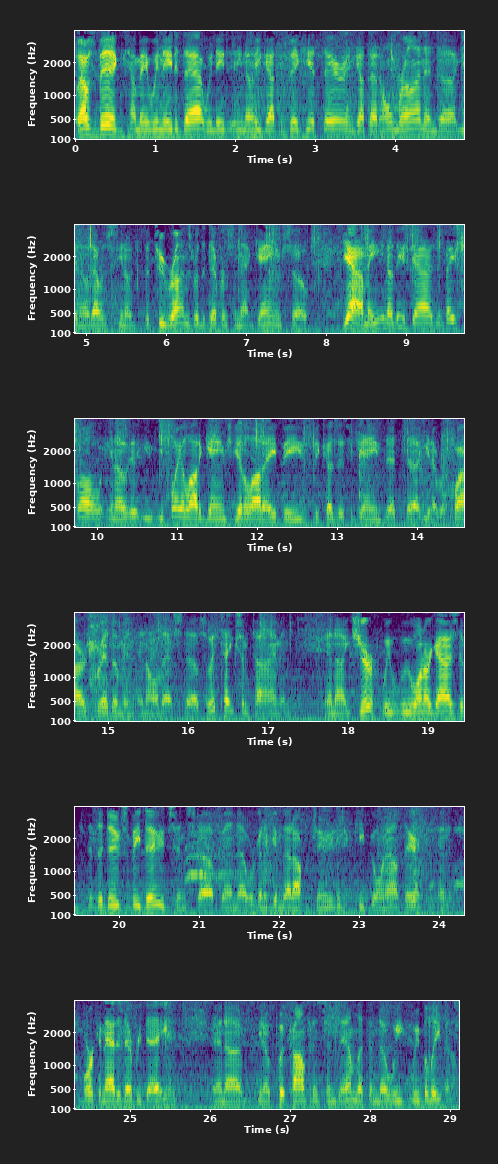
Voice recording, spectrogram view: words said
Well, that was big. I mean, we needed that. We needed, you know, he got the big hit there and got that home run, and uh, you know that was, you know, the two runs were the difference in that game. So, yeah, I mean, you know, these guys in baseball, you know, you, you play a lot of games, you get a lot of ABs because it's a game that uh, you know requires rhythm and, and all that stuff. So it takes some time and and uh, sure, we, we want our guys, to, the dudes, to be dudes and stuff, and uh, we're going to give them that opportunity to keep going out there and working at it every day, and and uh, you know put confidence in them, let them know we, we believe in them.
